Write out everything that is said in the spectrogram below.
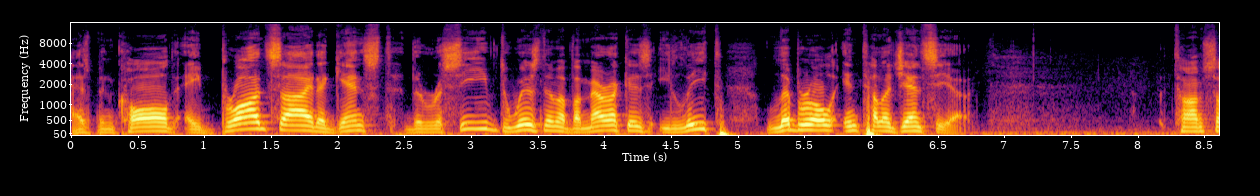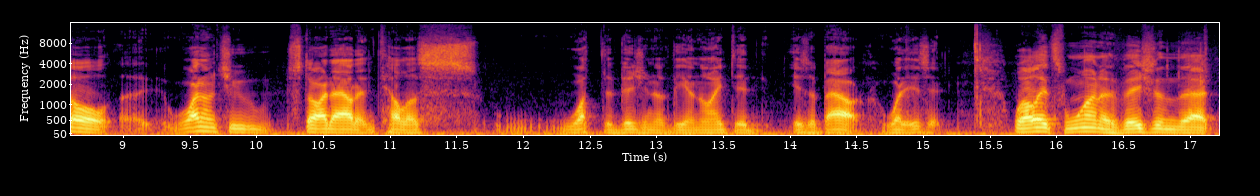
has been called a broadside against the received wisdom of America's elite liberal intelligentsia. Tom Sowell, uh, why don't you start out and tell us what the vision of the anointed is about? What is it? Well, it's one, a vision that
